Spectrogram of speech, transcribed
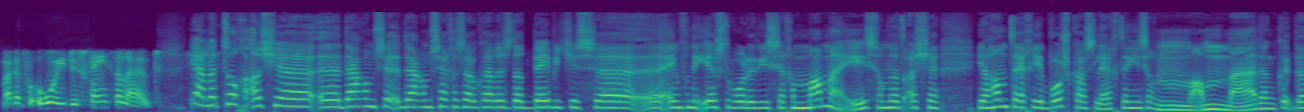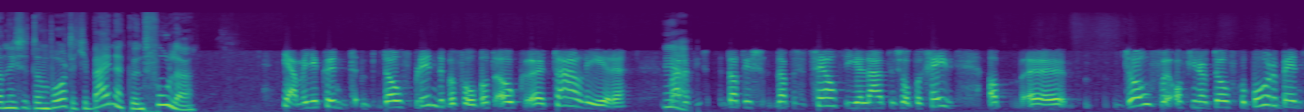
Maar dan hoor je dus geen geluid. Ja, maar toch, als je, eh, daarom, daarom zeggen ze ook wel eens dat babytjes eh, eh, een van de eerste woorden die ze zeggen mama is. Omdat als je je hand tegen je borstkas legt en je zegt mama, dan, dan is het een woord dat je bijna kunt voelen. Ja, maar je kunt doofblinden bijvoorbeeld ook taal leren. Ja. Maar dat is, dat, is, dat is hetzelfde. Je laat dus op een gegeven op eh doven, of je nou doof geboren bent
